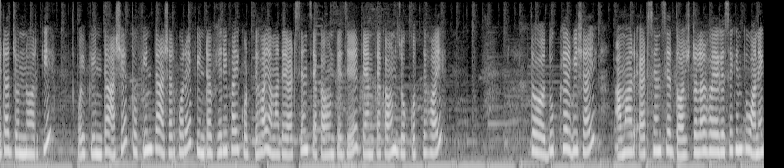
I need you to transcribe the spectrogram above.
এটার জন্য আর কি ওই পিনটা আসে। তো পিনটা আসার পরে পিনটা ভেরিফাই করতে হয় আমাদের অ্যাডসেন্স অ্যাকাউন্টে যে ব্যাঙ্ক অ্যাকাউন্ট যোগ করতে হয়। তো দুঃখের বিষয়, আমার অ্যাডসেন্সে দশ ডলার হয়ে গেছে কিন্তু অনেক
